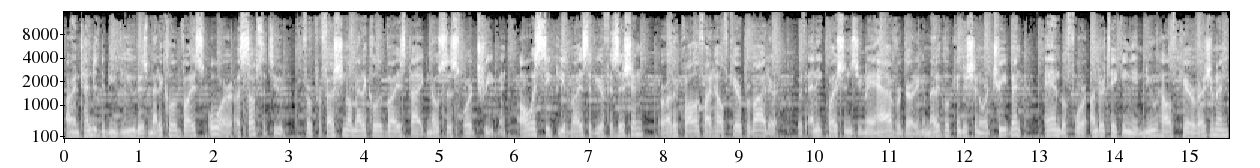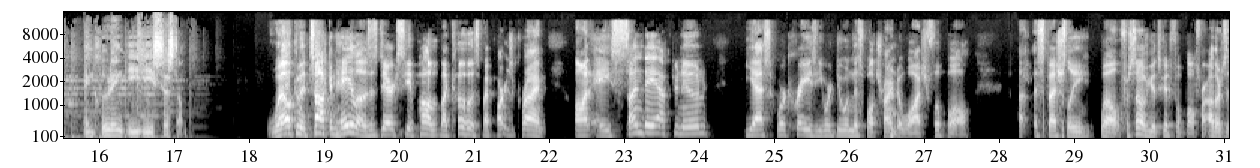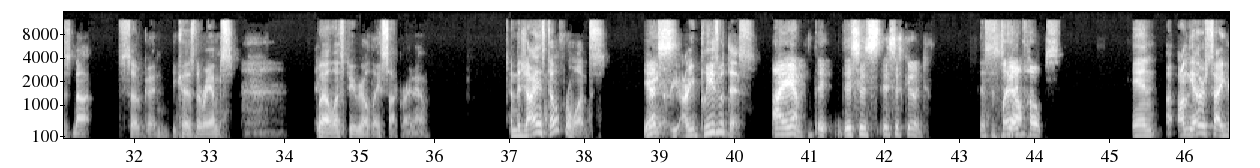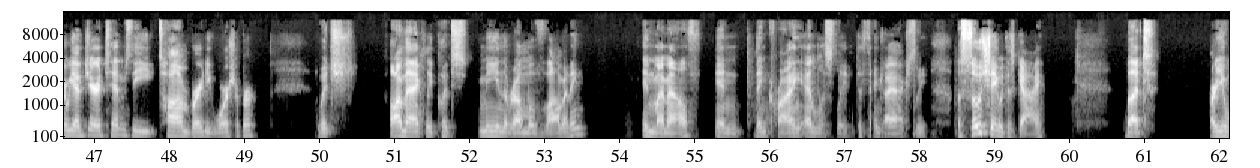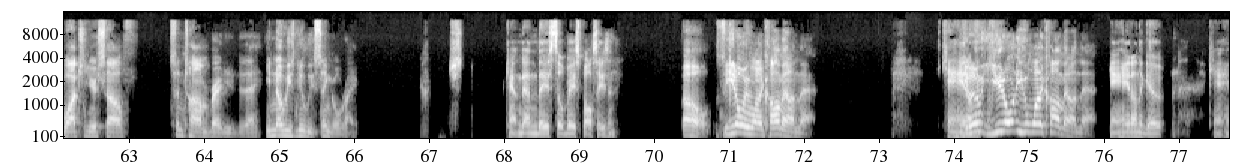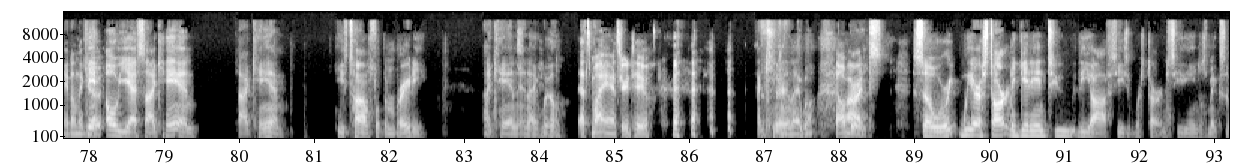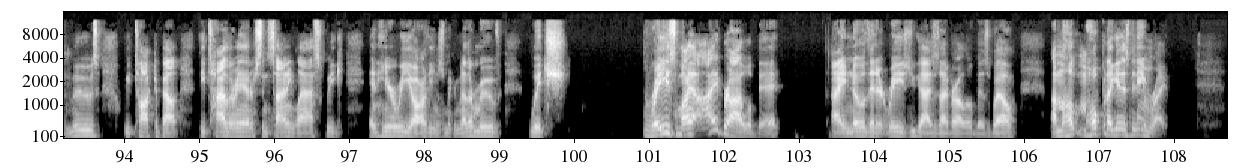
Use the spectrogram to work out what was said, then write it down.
are intended to be viewed as medical advice or a substitute for professional medical advice, diagnosis, or treatment. Always seek the advice of your physician or other qualified healthcare provider with any questions you may have regarding a medical condition or treatment and before undertaking a new healthcare regimen, including EE system. Welcome to Talking Halos. This is Derek C. Apollo with my co-host, my partners in crime, on a Sunday afternoon. Yes, we're crazy. We're doing this while trying to watch football uh, especially well for some of you it's good football. For others it's not so good because the rams well let's be real they suck right now. And the giants don't for once. Yes. are you, are you pleased with this? I am. This is this is good. This is playoff good. hopes. And uh, on the other side here we have jared timms the tom brady worshiper which automatically puts me in the realm of vomiting in my mouth and then crying endlessly to think I actually associate with this guy. But are you watching yourself some Tom Brady today? You know he's newly single, right? Just counting down the days till baseball season. Oh, so you don't even want to comment on that? Can't hate you don't, the, you don't even want to comment on that. can't hate on the goat. Can't hate on the Can't- goat. oh yes, I can. I can. He's Tom flipping Brady. I can and I will. That's my answer too. I can and I will. Tom All Brady. right. So we're, we are starting to get into the offseason. We're starting to see the Angels make some moves. We talked about the Tyler Anderson signing last week, and here we are. The Angels make another move, which raised my eyebrow a bit. I know that it raised you guys' eyebrow a little bit as well. I'm, ho- I'm hoping I get his name right.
